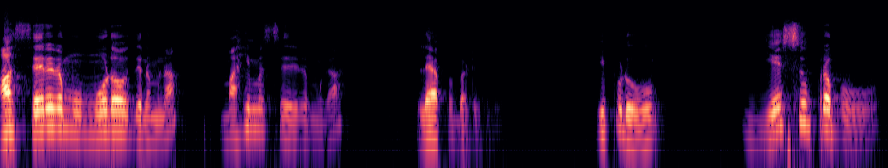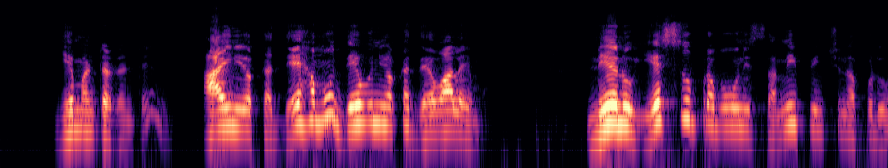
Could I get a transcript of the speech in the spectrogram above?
ఆ శరీరము మూడవ దినమున మహిమ శరీరంగా లేపబడింది. ఇప్పుడు యేసు ప్రభు ఏమంటాడంటే ఆయన యొక్క దేహము దేవుని యొక్క దేవాలయము. నేను యేసు ప్రభువుని సమీపించినప్పుడు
